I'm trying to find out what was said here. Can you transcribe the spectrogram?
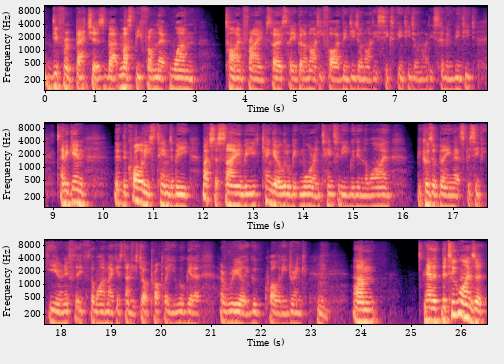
different batches, but must be from that one time frame. So, say you've got a 95 vintage or 96 vintage or 97 vintage. And again, the, the qualities tend to be much the same, but you can get a little bit more intensity within the wine because of being that specific year. And if, if the winemaker's done his job properly, you will get a, a really good quality drink. Um, now, the, the two wines that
